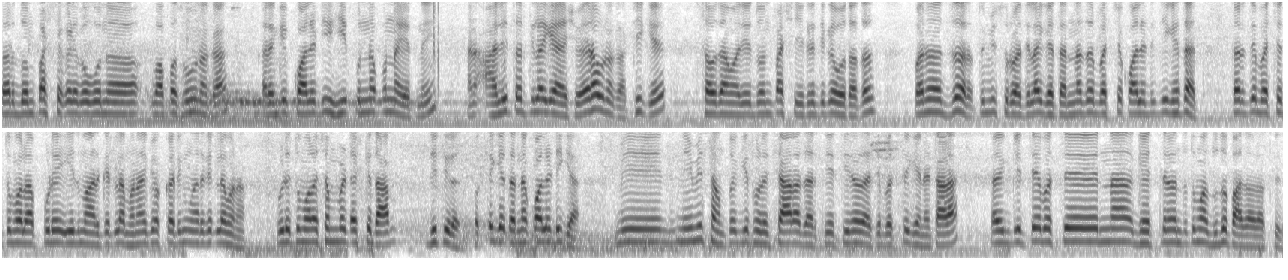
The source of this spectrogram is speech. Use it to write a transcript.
तर दोन पाचशेकडे बघून वापस होऊ नका. कारण की क्वालिटी ही पुन्हा पुन्हा येत नाही. आणि आली तर तिला घ्यायशिवाय राहू नका. ठीक आहे? सौदामध्ये दोन पाचशे इकडे तिकडे होतातच. पण जर तुम्ही सुरुवातीला घेताना जर बच्चे क्वालिटीचे घेतात तर ते बच्चे तुम्हाला पुढे ईद मार्केटला म्हणा किंवा कटिंग मार्केटला म्हणा पुढे तुम्हाला शंभर टक्के दाम देतीलच. फक्त घेताना क्वालिटी घ्या. मी नेहमीच सांगतो की थोडे चार हजारचे तीन हजारचे बच्चे घेणं टाळा. कारण की ते बच्चेंना घेतल्यानंतर तुम्हाला दूध पाजावं लागतील.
